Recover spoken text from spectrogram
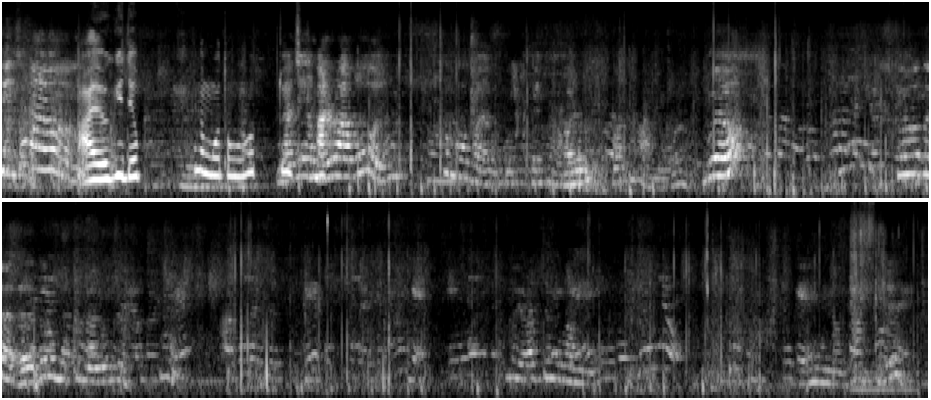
괜찮아요. 아, 여기 내가 그냥 먹던 것도 나중에 있잖아. 말로 하고, 한번 시켜 먹어봐요. 이거 괜찮아. 아유, 그건 안 먹어요. 왜요? 시원하다. 애들은 먹고 먹는데. Thank you.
